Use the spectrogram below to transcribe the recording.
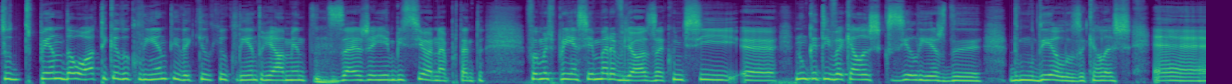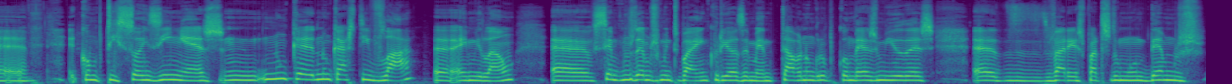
Tudo depende da ótica do cliente e daquilo que o cliente realmente uhum. deseja e ambiciona. Portanto, foi uma experiência maravilhosa. Conheci, uh, nunca tive aquelas quesilhas de, de modelos, aquelas uh, competiçõezinhas, nunca, nunca estive lá uh, em Milão. Uh, sempre nos demos muito bem, curiosamente. Estava num grupo com 10 miúdas uh, de, de, várias partes do mundo, demos-nos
